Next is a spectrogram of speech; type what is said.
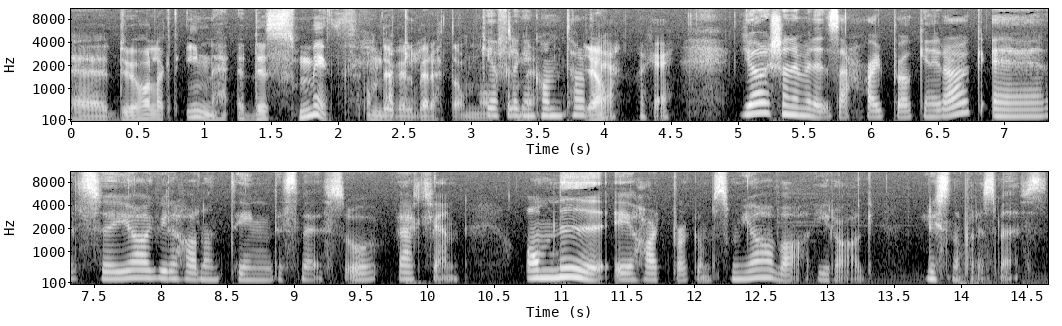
Eh, Du har lagt in The Smith om du Okej. vill berätta om något. Kan jag få lägga en kommentar på Ja. det? Okej. Jag känner mig lite så heartbroken idag. Eh, så jag vill ha någonting The Smiths. Och verkligen, om ni är heartbroken som jag var idag, lyssna på The Smiths.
